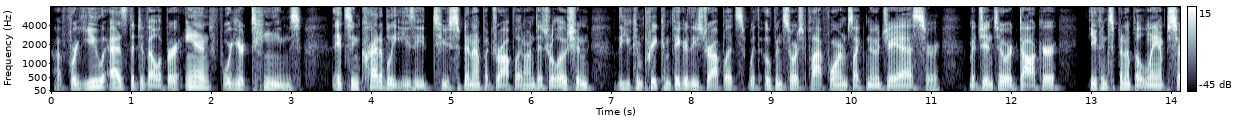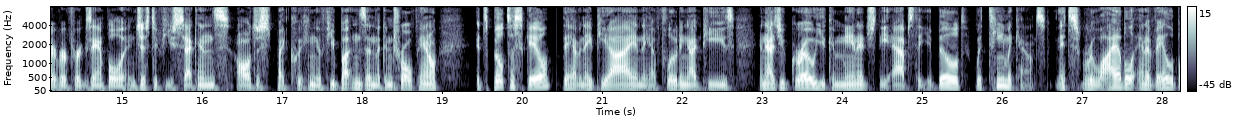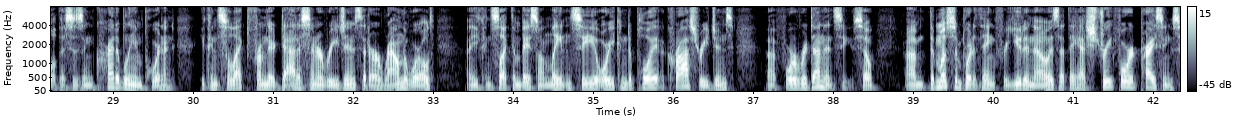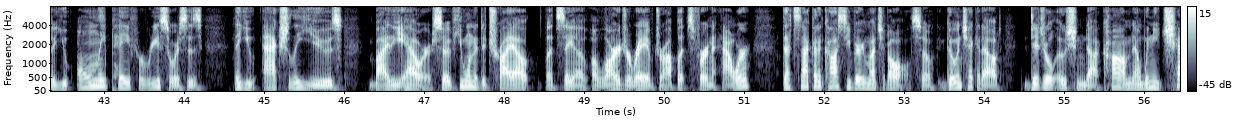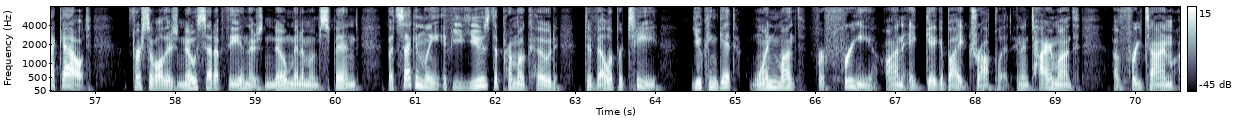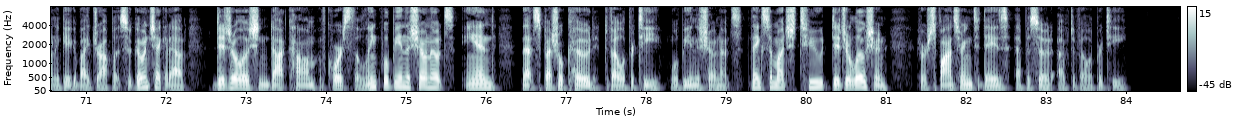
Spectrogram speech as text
uh, for you as the developer and for your teams it's incredibly easy to spin up a droplet on DigitalOcean. You can pre configure these droplets with open source platforms like Node.js or Magento or Docker. You can spin up a LAMP server, for example, in just a few seconds, all just by clicking a few buttons in the control panel. It's built to scale. They have an API and they have floating IPs. And as you grow, you can manage the apps that you build with team accounts. It's reliable and available. This is incredibly important. You can select from their data center regions that are around the world. Uh, you can select them based on latency, or you can deploy across regions uh, for redundancy. So, um, the most important thing for you to know is that they have straightforward pricing. So, you only pay for resources that you actually use by the hour. So, if you wanted to try out, let's say, a, a large array of droplets for an hour, that's not going to cost you very much at all. So, go and check it out, digitalocean.com. Now, when you check out, first of all, there's no setup fee and there's no minimum spend. But secondly, if you use the promo code Developer Tea, you can get one month for free on a gigabyte droplet, an entire month of free time on a gigabyte droplet. So go and check it out, digitalocean.com. Of course, the link will be in the show notes and that special code Developer Tea will be in the show notes. Thanks so much to DigitalOcean for sponsoring today's episode of Developer Tea.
